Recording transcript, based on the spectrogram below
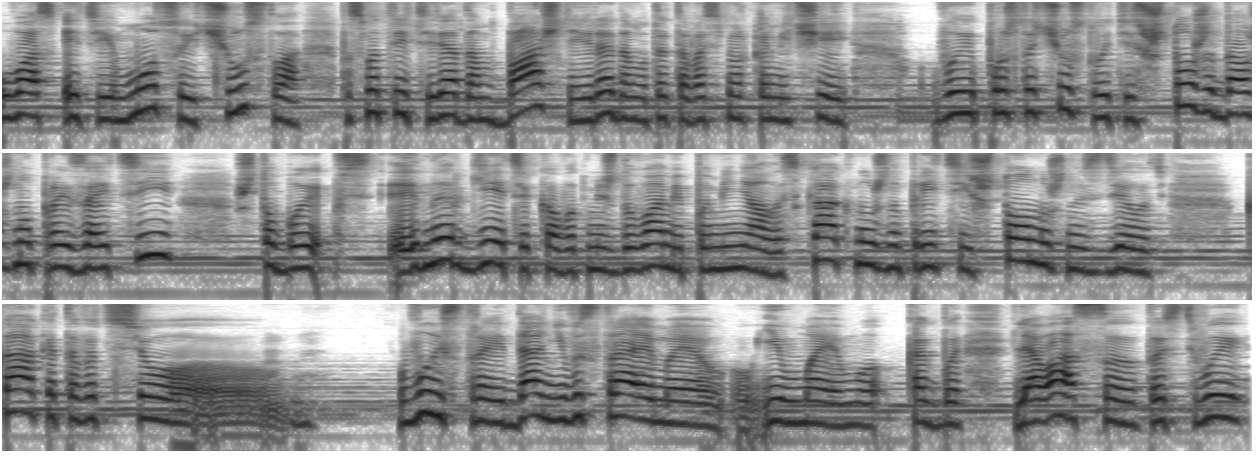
у вас эти эмоции, чувства. Посмотрите, рядом башня и рядом вот эта восьмерка мечей вы просто чувствуете, что же должно произойти, чтобы энергетика вот между вами поменялась, как нужно прийти, что нужно сделать, как это вот все выстроить, да, невыстраиваемое и в моем, как бы для вас, то есть вы,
